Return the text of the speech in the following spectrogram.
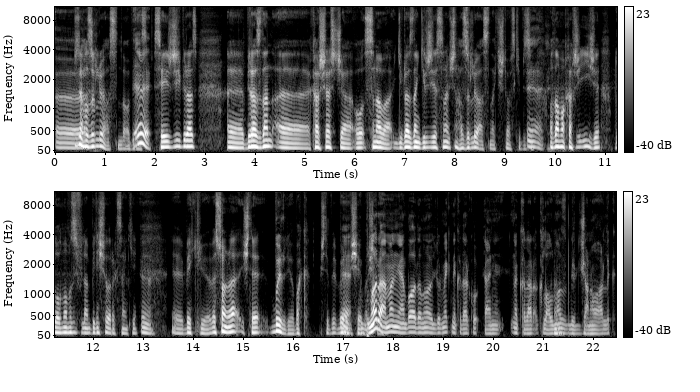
Ee, Bize hazırlıyor aslında o biraz. Evet. Seyirciyi biraz e, birazdan e, karşılaşacağı o sınava, birazdan gireceği sınav için hazırlıyor aslında Kiştovski bizi. Evet. Adama karşı iyice dolmamızı falan bilinçli olarak sanki evet. e, bekliyor ve sonra işte buyur diyor bak işte böyle evet. bir şey başlıyor. Buna rağmen yani bu adamı öldürmek ne kadar yani ne kadar akıl almaz evet. bir canavarlık.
